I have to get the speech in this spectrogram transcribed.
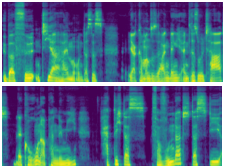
überfüllten Tierheime. Und das ist, ja, kann man so sagen, denke ich, ein Resultat der Corona-Pandemie. Hat dich das verwundert, dass die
